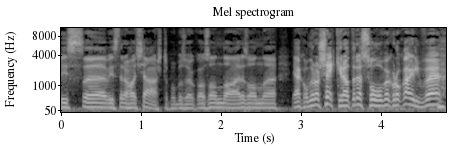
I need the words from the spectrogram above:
hvis, eh, hvis dere har kjæreste på besøk, og sånn, da er det sånn eh, 'Jeg kommer og sjekker at dere sover klokka 11.'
